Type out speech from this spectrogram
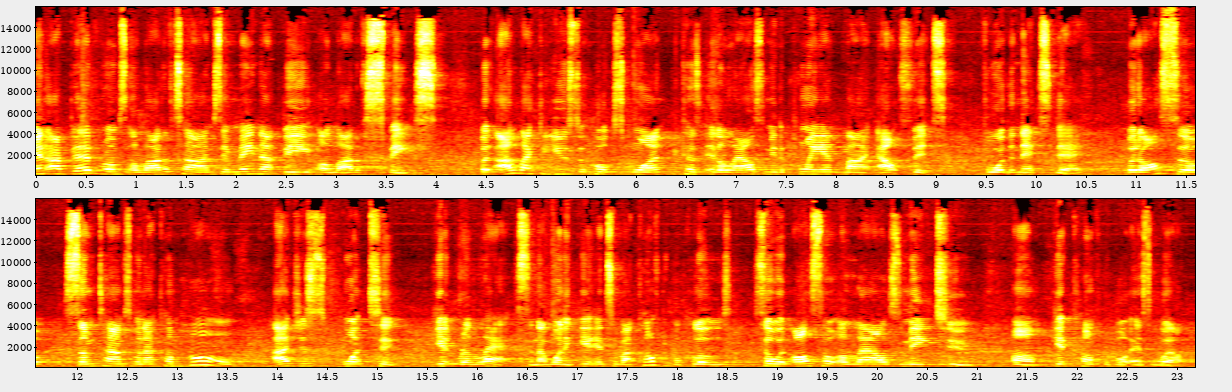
in our bedrooms, a lot of times there may not be a lot of space. But I like to use the hooks, one, because it allows me to plan my outfits for the next day. But also, sometimes when I come home, I just want to get relaxed and I want to get into my comfortable clothes. So it also allows me to um, get comfortable as well.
